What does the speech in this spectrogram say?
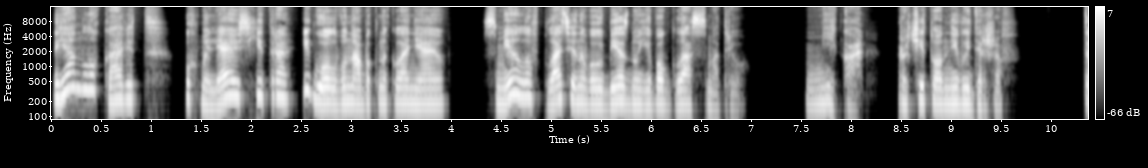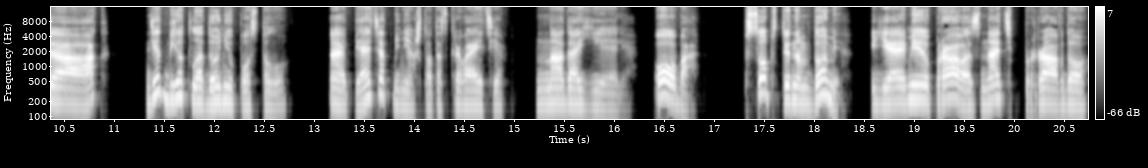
Ян лукавит, ухмыляюсь хитро и голову на бок наклоняю, Смело в платиновую бездну его глаз смотрю. «Мика!» — рычит он, не выдержав. «Так!» — дед бьет ладонью по столу. «Опять от меня что-то скрываете? Надоели. Оба! В собственном доме я имею право знать правду!»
